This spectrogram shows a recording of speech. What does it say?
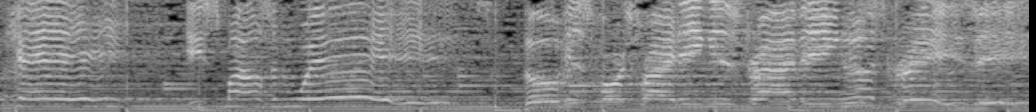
okay, he smiles and waves. Though his horse riding is driving us crazy.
